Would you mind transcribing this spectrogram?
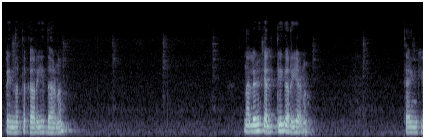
അപ്പോൾ ഇന്നത്തെ കറി ഇതാണ്. നല്ലൊരു ഹെൽത്തി കറിയാണ്. താങ്ക്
